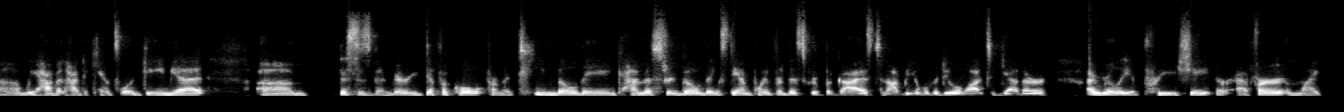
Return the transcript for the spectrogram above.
Um, we haven't had to cancel a game yet. Um, this has been very difficult from a team building, chemistry building standpoint for this group of guys to not be able to do a lot together. I really appreciate their effort and like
